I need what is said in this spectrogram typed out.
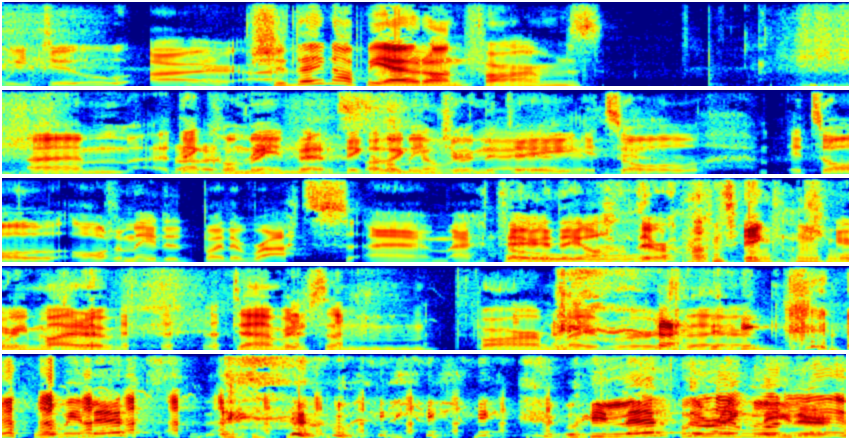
we do. Our, uh, Should they not be out on farms? Um, they come in. fence. They Oh, come they in come during in, the yeah, day. yeah, yeah, it's yeah. all it's all automated by the rats um, out there. They all Oh. they're all taken care we of. might have damaged some farm laborers there. well, we left. we left the We ringleader.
